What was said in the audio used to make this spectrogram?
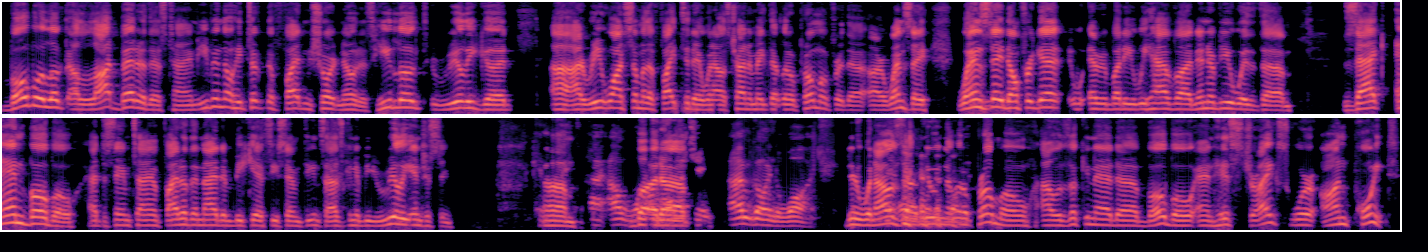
Bobo looked a lot better this time, even though he took the fight in short notice. He looked really good. Uh, I rewatched some of the fight today when I was trying to make that little promo for the our Wednesday. Wednesday, don't forget, everybody, we have uh, an interview with um, Zach and Bobo at the same time. Fight of the night in BKFC 17. So that's going to be really interesting. Um, I, will but uh, I'm going to watch. Dude, when I was uh, doing a little promo, I was looking at uh, Bobo, and his strikes were on point.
